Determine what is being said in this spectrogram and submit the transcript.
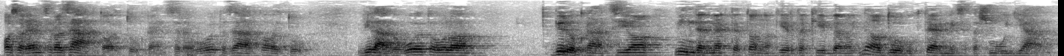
az a rendszer a zárt ajtók rendszere volt, a zárt ajtók világa volt, ahol a bürokrácia minden megtett annak érdekében, hogy ne a dolgok természetes módján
